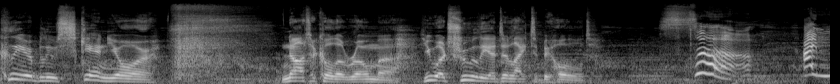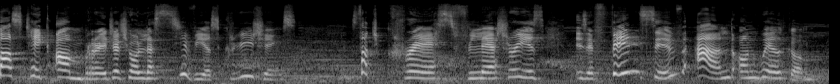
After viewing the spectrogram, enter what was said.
clear blue skin, your nautical aroma. You are truly a delight to behold. Sir, I must take umbrage at your lascivious greetings. Such crass flattery is, is offensive and unwelcome.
